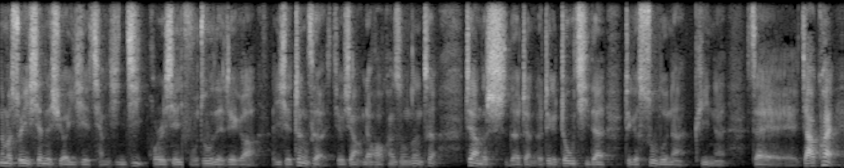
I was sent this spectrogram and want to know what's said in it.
那么，所以现在需要一些强心剂或者一些辅助的这个一些政策，就像量化宽松政策这样的，使得整个这个周期的这个速度呢，可以呢再加快。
